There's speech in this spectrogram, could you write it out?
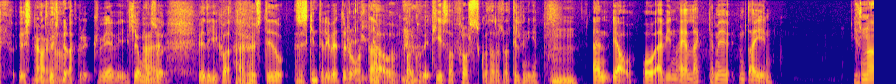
Já, stúd fyrir já. okkur kvefi hljóma svo veit ekki hvað. það er haustið og þessi skindilegi vetur og allt Já, það. bara komið tíst á frost sko, það er alltaf tilfinningin. Mm, En já, og ef ég næ að leggja mig um daginn í svona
